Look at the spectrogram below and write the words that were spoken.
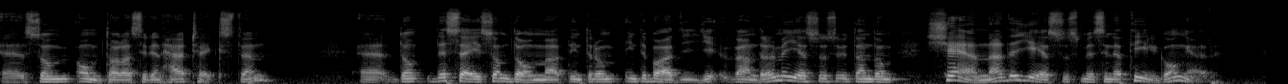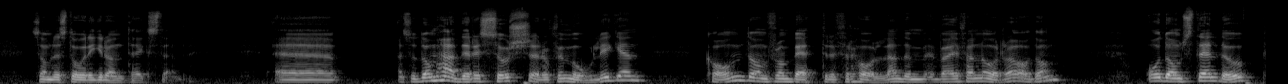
Eh, som omtalas i den här texten, Eh, de, det sägs om dem att inte, de, inte bara att de vandrade med Jesus, utan de tjänade Jesus med sina tillgångar, som det står i grundtexten. Eh, alltså de hade resurser och förmodligen kom de från bättre förhållanden, i varje fall några av dem. Och de ställde upp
